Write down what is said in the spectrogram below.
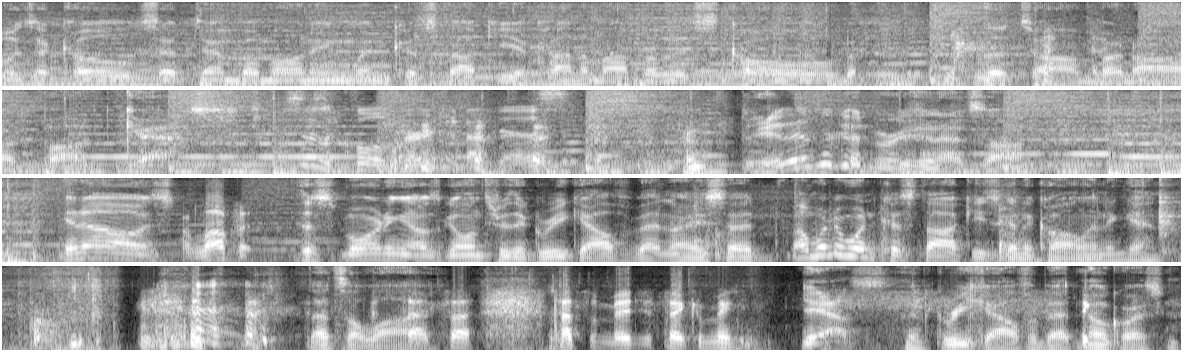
was a cold September morning when Kostaki Economopoulos called the Tom Barnard Podcast. This is a cool version of this. It is a good version of that song. You know, I love it. This morning I was going through the Greek alphabet and I said, I wonder when Kostaki's going to call in again. That's a lie. That's, uh, that's what made you think of me. Yes, the Greek alphabet, no question.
